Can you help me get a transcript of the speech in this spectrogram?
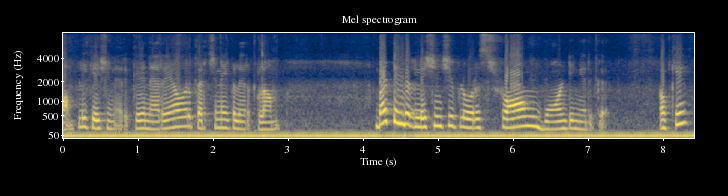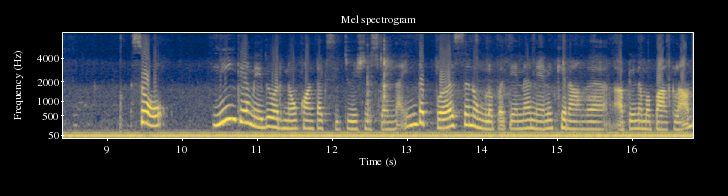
காம்ப்ளிகேஷன் இருக்குது நிறையா ஒரு பிரச்சனைகள் இருக்கலாம். பட் இந்த ரிலேஷன்ஷிப்பில் ஒரு ஸ்ட்ராங் பாண்டிங் இருக்குது ஓகே ஸோ நீங்கள் மேபி ஒரு நோ கான்டாக்ட் சுச்சுவேஷன்ஸ்ட் இருந்தால் இந்த பர்சன் உங்களை பற்றி என்ன நினைக்கிறாங்க அப்படின்னு நம்ம பார்க்கலாம்.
